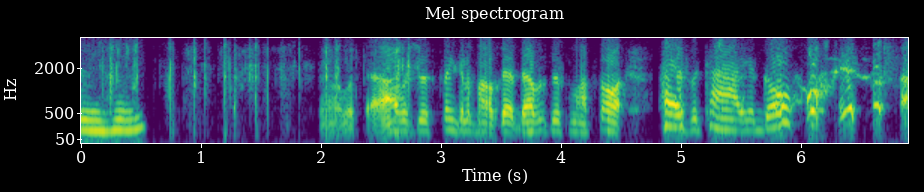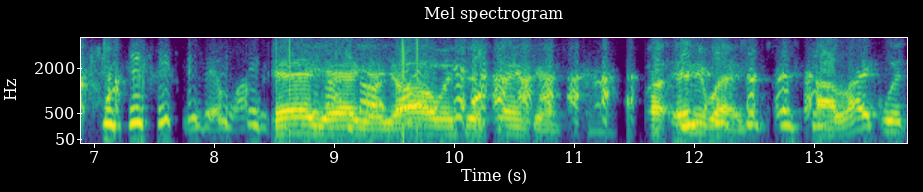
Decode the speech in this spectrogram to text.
Mhm. I was just thinking about that. That was just my thought. Hezekiah, go. yeah, yeah, yeah. You're always just thinking. But anyway, I like what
